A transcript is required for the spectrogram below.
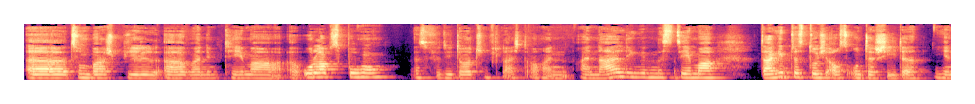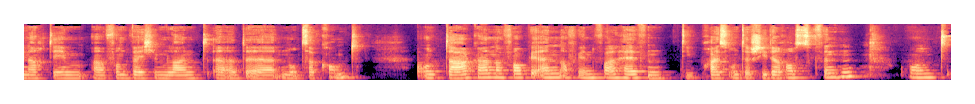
Äh, zum Beispiel äh, bei dem Thema äh, Urlaubsbuchung ist für die Deutschen vielleicht auch ein, ein naheliegendes Thema. Da gibt es durchaus Unterschiede, je nachdem, äh, von welchem Land äh, der Nutzer kommt. Und da kann VPN auf jeden Fall helfen, die Preisunterschiede herauszufinden und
